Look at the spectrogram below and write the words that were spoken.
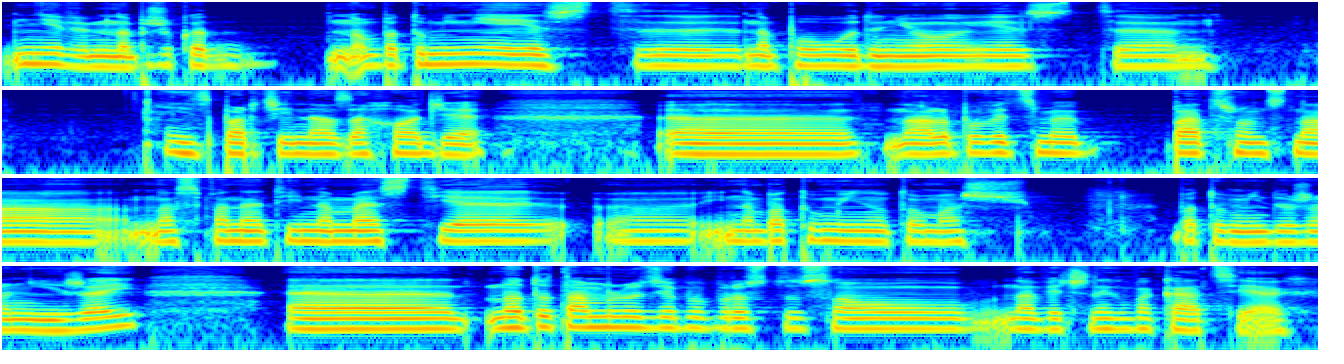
nie wiem, na przykład, no Batumi nie jest y, na południu, jest, y, jest bardziej na zachodzie. No ale powiedzmy, patrząc na, na Svaneti, na Mestie i na Batumi, no to masz Batumi dużo niżej, e, no to tam ludzie po prostu są na wiecznych wakacjach,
